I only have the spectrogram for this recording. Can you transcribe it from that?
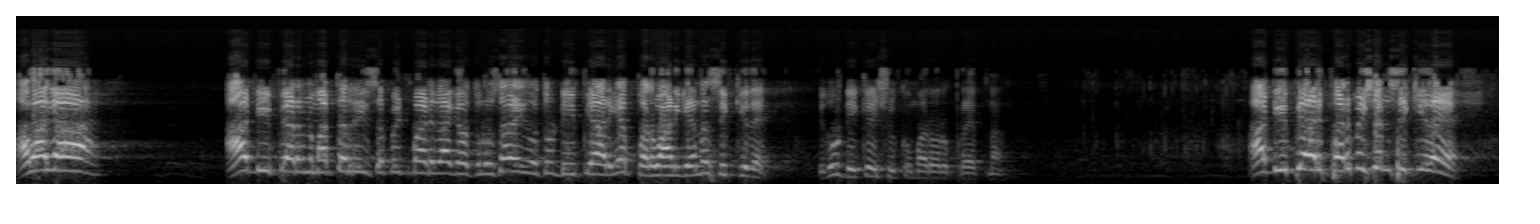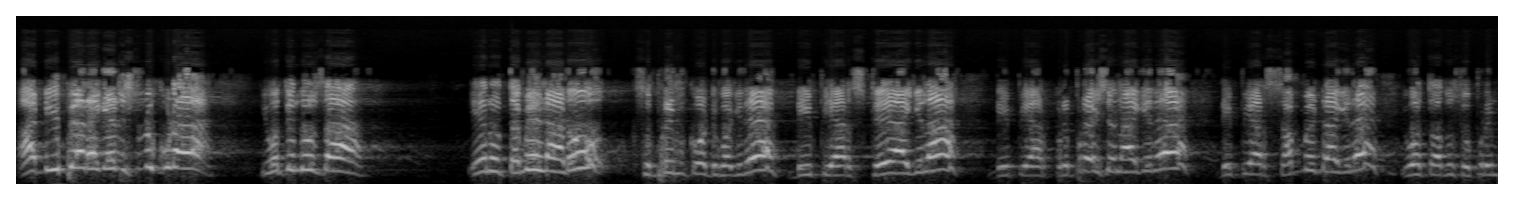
ಅವಾಗ ಆ ಡಿ ಪಿ ಆರ್ ಅನ್ನು ಮತ್ತೆ ರೀಸಬ್ಮಿಟ್ ಮಾಡಿದಾಗ ಇವತ್ತು ಸಹ ಇವತ್ತು ಡಿ ಪಿ ಆರ್ಗೆ ಪರವಾನಗಿಯನ್ನು ಸಿಕ್ಕಿದೆ. ಇದು ಡಿ ಕೆ ಶಿವಕುಮಾರ್ ಅವರ ಪ್ರಯತ್ನ. ಆ ಡಿ ಪಿ ಆರ್ ಪರ್ಮಿಷನ್ ಸಿಕ್ಕಿದೆ. ಆ ಡಿ ಪಿ ಆರ್ ಅಗೇನ್ಸ್ಟ್ ಕೂಡ ಇವತ್ತಿನ ದಿವಸ ಏನು ತಮಿಳುನಾಡು ಸುಪ್ರೀಂ ಕೋರ್ಟ್ ಹೋಗಿದೆ. ಡಿ ಪಿ ಆರ್ ಸ್ಟೇ ಆಗಿಲ್ಲ. ಡಿ ಪಿ ಆರ್ ಪ್ರಿಪರೇಷನ್ ಆಗಿದೆ. ಡಿ ಪಿ ಆರ್ ಸಬ್ಮಿಟ್ ಆಗಿದೆ. ಇವತ್ತು ಅದು ಸುಪ್ರೀಂ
